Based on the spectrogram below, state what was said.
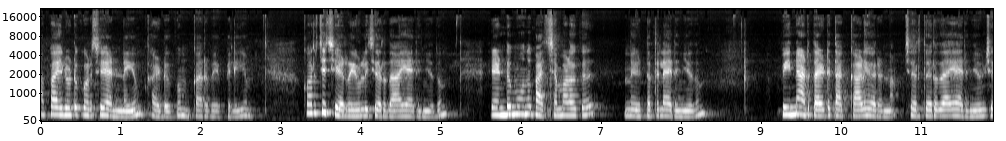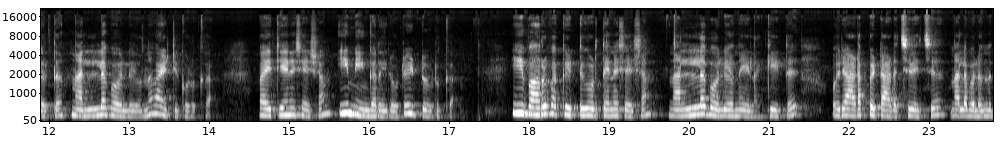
അപ്പോൾ അതിലോട്ട് കുറച്ച് എണ്ണയും കടുകും കറിവേപ്പിലയും കുറച്ച് ചെറിയുള്ളി ചെറുതായി അരിഞ്ഞതും രണ്ട് മൂന്ന് പച്ചമുളക് നീട്ടത്തിൽ അരിഞ്ഞതും പിന്നെ അടുത്തായിട്ട് തക്കാളി ഒരെണ്ണം ചെറു ചെറുതായി അരിഞ്ഞതും ചേർത്ത് നല്ല പോലെ ഒന്ന് വഴറ്റി കൊടുക്കുക. വഴറ്റിയതിന് ശേഷം ഈ മീൻ കറിയിലോട്ട് ഇട്ട് കൊടുക്കുക. ഈ വറുവൊക്കെ ഇട്ട് കൊടുത്തതിന് ശേഷം നല്ല പോലെ ഒന്ന് ഇളക്കിയിട്ട് ഒരു അടപ്പിട്ട് അടച്ച് വെച്ച് നല്ല പോലെ ഒന്ന്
